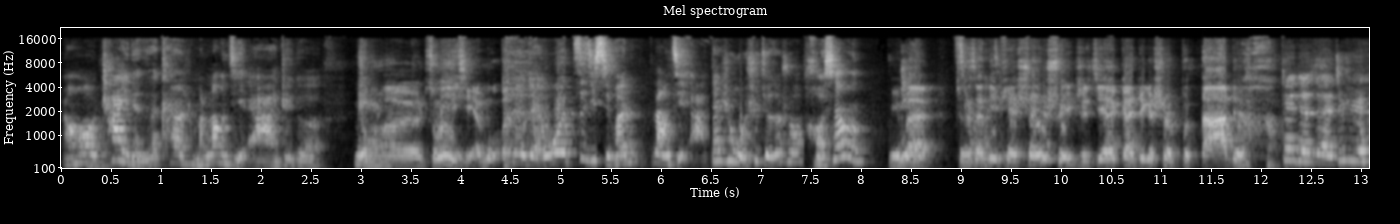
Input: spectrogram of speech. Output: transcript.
然后差一点的在看什么浪姐啊，这个没呃综艺节目，对对对，我自己喜欢浪姐啊，但是我是觉得说好像明白？就是在那片山水之间干这个事儿不搭，对吧？对对对，就是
